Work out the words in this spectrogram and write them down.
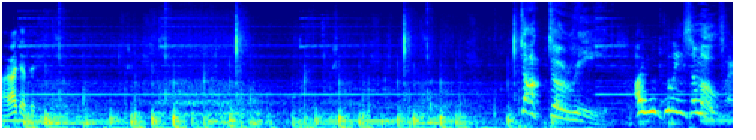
Agáchate. Dr. Reed, are you doing some overtime?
